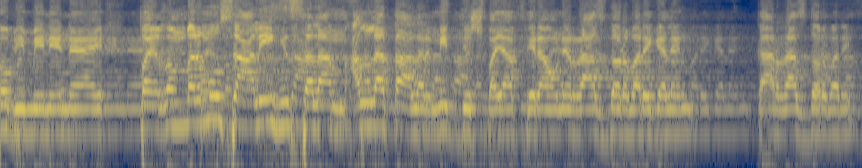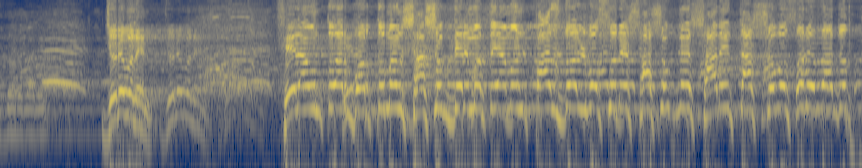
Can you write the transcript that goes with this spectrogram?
নবী মেনে নেয়। পয়গম্বর মুসা আলাইহিস সালাম আল্লাহ তাআলার নির্দেশ পায়া ফেরাউনের রাজ দরবারে গেলেন। কার রাজ দরবারে জোরে বলেন জোরে বলেন। ফেরাউন তো আর বর্তমান শাসকদের মতো এমন পাঁচ দশ বছরের শাসক না, সাড়ে চারশো বছরের রাজত্ব।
